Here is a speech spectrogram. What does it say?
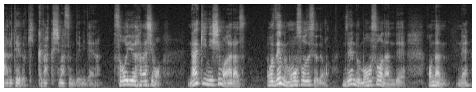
ある程度キックバックしますんでみたいな。そういう話もなきにしもあらず。全部妄想ですよでも。全部妄想なんでこんなんね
